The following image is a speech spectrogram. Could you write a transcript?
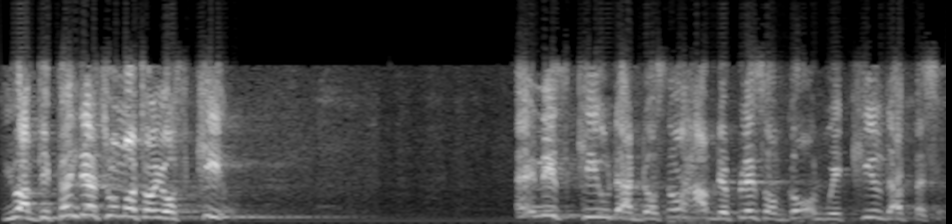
You have depended so much on your skill. Any skill that does not have the place of God will kill that person.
